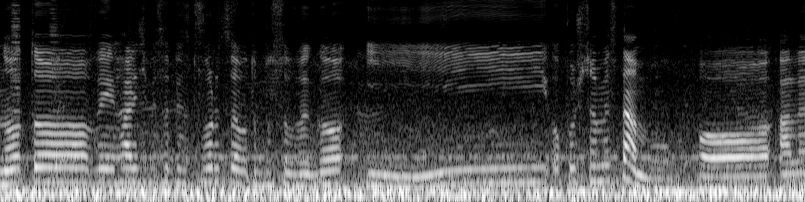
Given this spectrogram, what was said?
No to wyjechaliśmy sobie z dworca autobusowego i opuszczamy Stambuł. O, ale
